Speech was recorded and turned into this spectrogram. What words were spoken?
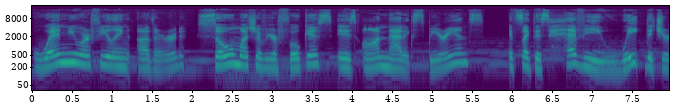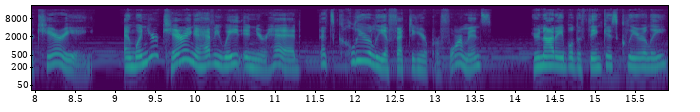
When you are feeling othered, so much of your focus is on that experience. It's like this heavy weight that you're carrying. And when you're carrying a heavy weight in your head, that's clearly affecting your performance. You're not able to think as clearly.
